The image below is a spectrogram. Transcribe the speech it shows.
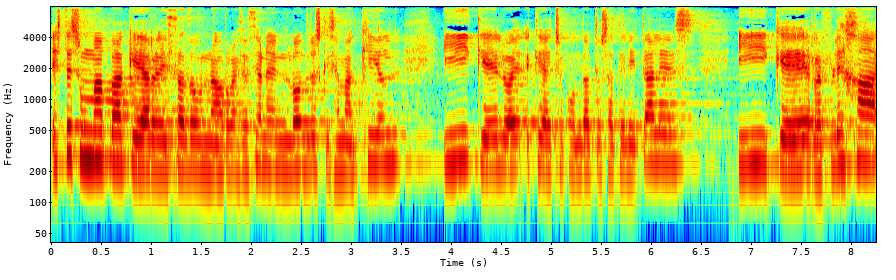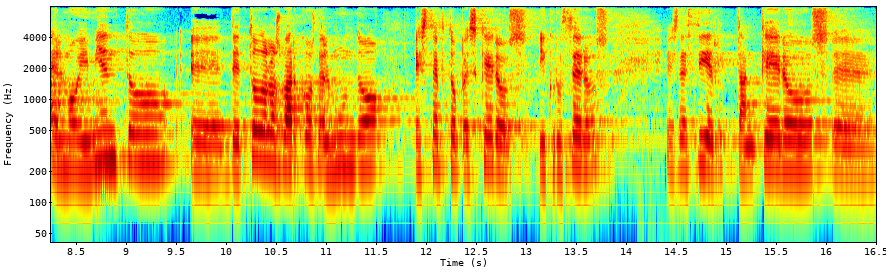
Este es un mapa que ha realizado una organización en Londres que se llama KILD y que, lo ha hecho con datos satelitales y que refleja el movimiento eh, de todos los barcos del mundo, excepto pesqueros y cruceros, es decir, tanqueros, eh,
